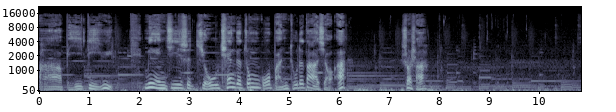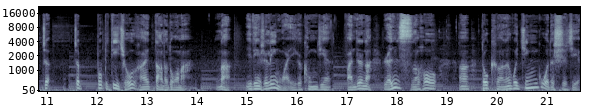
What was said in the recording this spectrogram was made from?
阿鼻地狱，面积是九千个中国版图的大小啊！说啥？这这不比地球还大得多吗？那一定是另外一个空间。反正呢，人死后啊，都可能会经过的世界。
